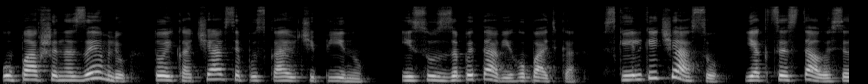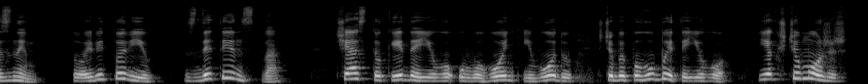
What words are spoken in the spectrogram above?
Упавши на землю, той качався, пускаючи піну. Ісус запитав його батька, скільки часу, як це сталося з ним? Той відповів з дитинства. Часто кидає його у вогонь і воду, щоби погубити його. Якщо можеш,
